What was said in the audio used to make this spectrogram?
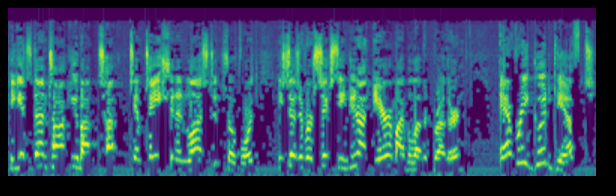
He gets done talking about t- temptation and lust and so forth. He says in verse 16, Do not err, my beloved brethren. Every good gift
